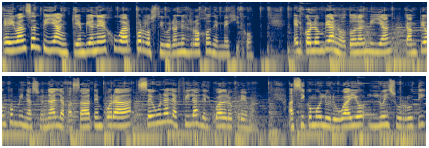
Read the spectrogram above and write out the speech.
e Iván Santillán, quien viene de jugar por los Tiburones Rojos de México. El colombiano Donald Millán, campeón combinacional la pasada temporada, se une a las filas del cuadro crema, así como el uruguayo Luis Urruti,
